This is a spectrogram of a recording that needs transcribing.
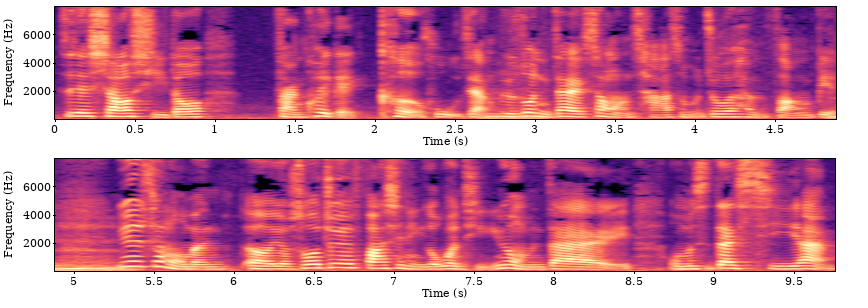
这些消息都。反馈给客户，这样，比如说你在上网查什么就会很方便，嗯、因为像我们呃有时候就会发现一个问题，因为我们在我们是在西岸，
